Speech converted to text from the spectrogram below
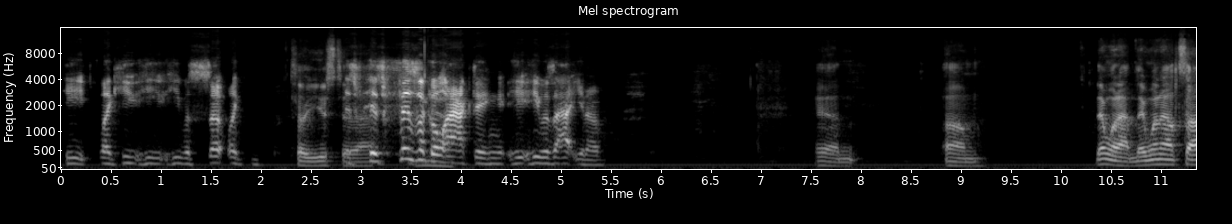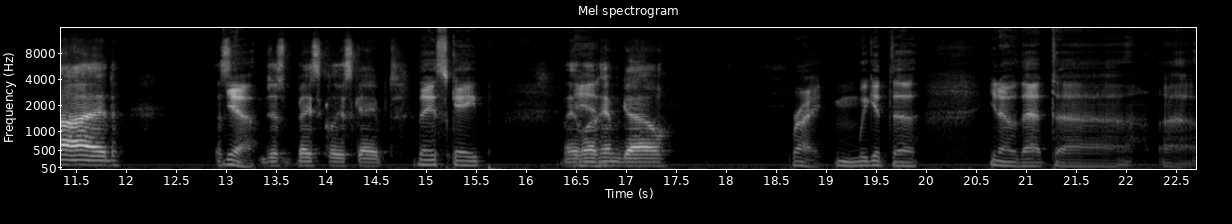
he, like he, he, he was so like so used to his, his physical Yeah. acting. He, he was at you know. And um, then what happened? They went outside. Yeah. just basically escaped. They escape. They let him go. Right. We get the, you know, that uh, uh,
